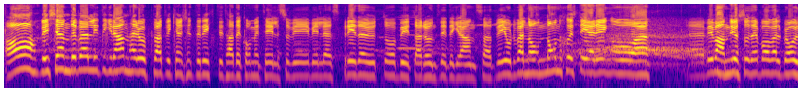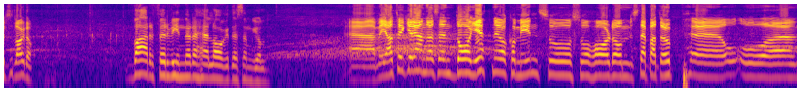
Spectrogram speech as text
Ja, vi kände väl lite grann här uppe att vi kanske inte riktigt hade kommit till så vi ville sprida ut och byta runt lite grann. Så att vi gjorde väl någon, någon justering och eh, vi vann ju så det var väl bra utslag då. Varför vinner det här laget SM-guld? Eh, men jag tycker ända sedan dag ett när jag kom in så, så har de steppat upp eh, och, och eh,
